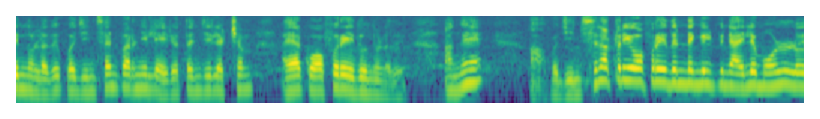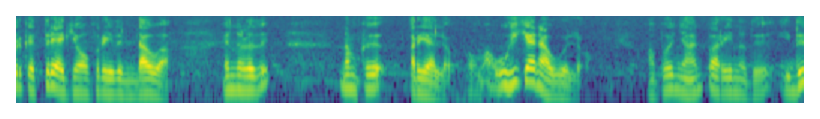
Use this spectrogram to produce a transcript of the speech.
എന്നുള്ളത് ഇപ്പോൾ ജിൻസൺ പറഞ്ഞില്ലേ ഇരുപത്തഞ്ച് ലക്ഷം അയാൾക്ക് ഓഫർ ചെയ്തു എന്നുള്ളത്. അങ്ങനെ അപ്പോൾ ജിൻസൺ അത്രയും ഓഫർ ചെയ്തിട്ടുണ്ടെങ്കിൽ പിന്നെ അതിലെ മുകളിലുള്ളവർക്ക് എത്രയായിരിക്കും ഓഫർ ചെയ്തിട്ടുണ്ടാവുക എന്നുള്ളത് നമുക്ക് അറിയാമല്ലോ ഊഹിക്കാനാവുമല്ലോ. അപ്പോൾ ഞാൻ പറയുന്നത് ഇത്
